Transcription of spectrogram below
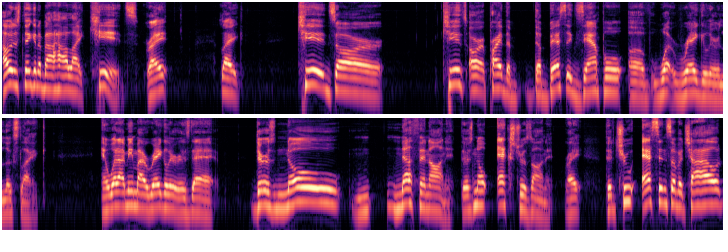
I was just thinking about how like kids, right? Like kids are kids are probably the the best example of what regular looks like. And what I mean by regular is that there's no n- nothing on it. There's no extras on it, right? The true essence of a child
